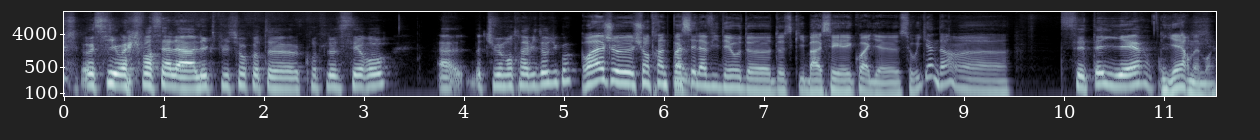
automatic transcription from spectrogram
Aussi, ouais, je pensais à l'expulsion contre, euh, contre le Cerro. Euh, bah, tu veux montrer la vidéo du coup? Ouais, je, je suis en train de passer la vidéo de, de ce qui. Bah, c'est quoi il y a ce week-end, hein euh, C'était hier. Hier même, ouais.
